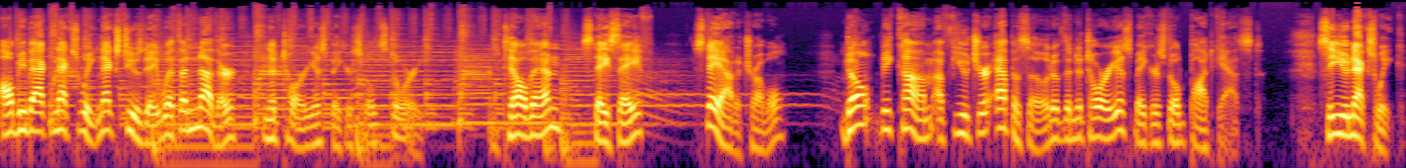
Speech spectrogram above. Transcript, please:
I'll be back next week, next Tuesday, with another notorious Bakersfield story. Until then, stay safe, stay out of trouble. Don't become a future episode of the Notorious Bakersfield podcast. See you next week.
